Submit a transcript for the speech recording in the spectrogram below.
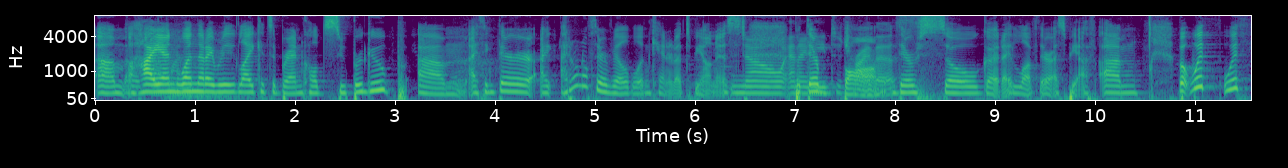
Um, a high end one. that I really like. It's a brand called Supergoop. Um, I think they're. I, I don't know if they're available in Canada to be honest. No, and but I they're need to bomb. try this. They're so good. I love their SPF. Um, but with with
